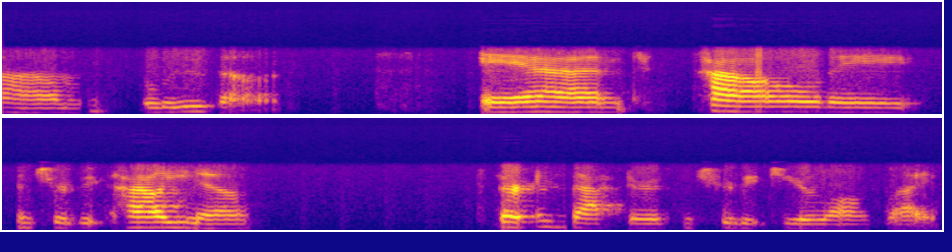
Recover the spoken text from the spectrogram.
um, blue zones and how they contribute, how you know certain factors contribute to your long life.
